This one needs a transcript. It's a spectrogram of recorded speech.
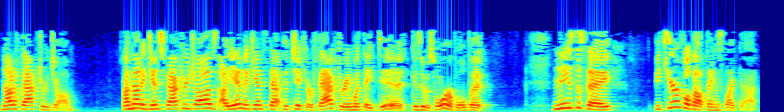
not a factory job. I'm not against factory jobs. I am against that particular factory and what they did because it was horrible, but needs to say, be careful about things like that.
